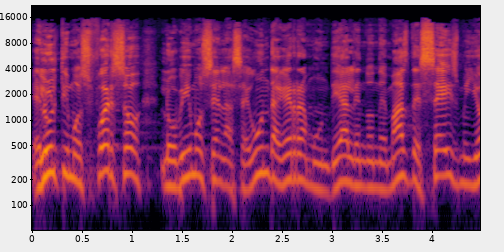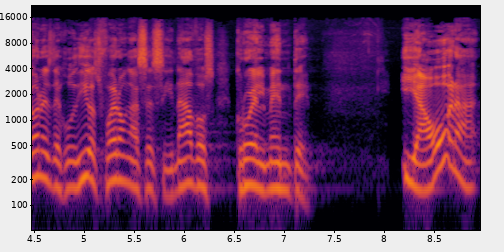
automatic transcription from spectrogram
El último esfuerzo lo vimos en la Segunda Guerra Mundial, en donde más de 6 millones de judíos fueron asesinados cruelmente. Y ahora,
